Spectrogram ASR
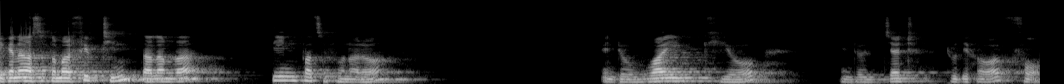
এখানে আছে তোমার ফিফটিন তাহলে আমরা তিন পাঁচে পনেরো into y cube into z to the power four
